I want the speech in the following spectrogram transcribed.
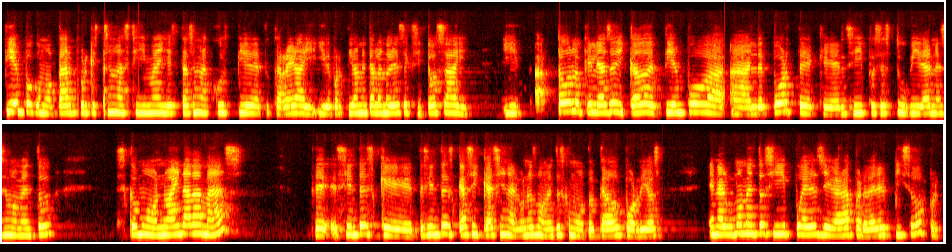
tiempo como tal porque estás en la cima y estás en la cúspide de tu carrera y, y deportivamente hablando eres exitosa y y todo lo que le has dedicado de tiempo al deporte, que en sí pues es tu vida en ese momento, es como no hay nada más. Te sientes que te sientes casi casi en algunos momentos como tocado por Dios. En algún momento sí puedes llegar a perder el piso, porque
